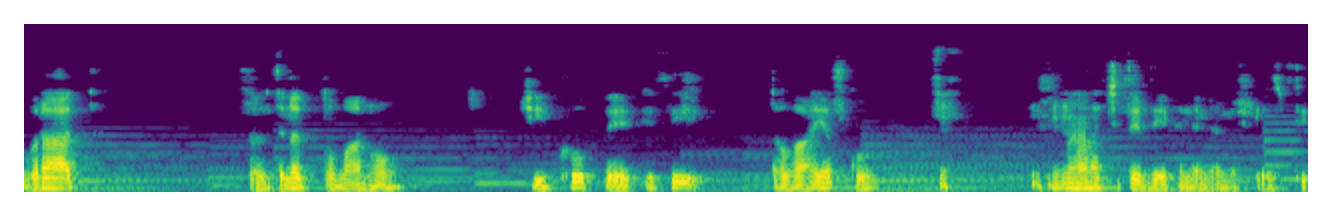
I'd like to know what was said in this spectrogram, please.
वो रात सल्तनत तो मानो चीखों पे किसी तवायफ को नाचते देखने में मशरूफ थी।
